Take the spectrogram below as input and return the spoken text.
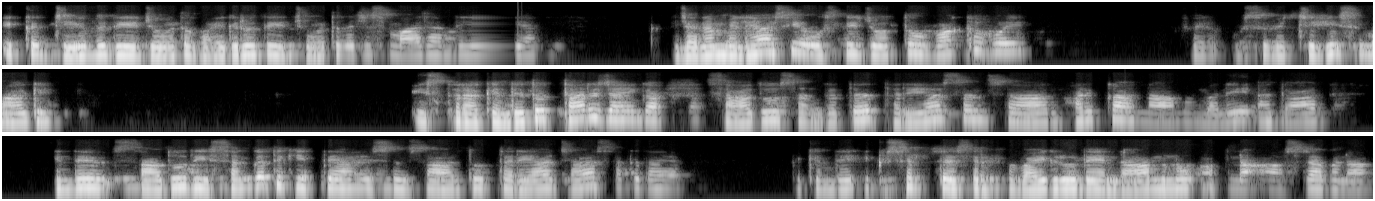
ਇੱਕ ਜੀਵ ਦੀ ਜੋਤ, ਵਾਹਿਗੁਰੂ ਦੀ ਜੋਤ ਵਿੱਚ ਸਮਾ ਜਾਂਦੀ ਆ। ਜਨਮ ਮਿਲਿਆ ਸੀ, ਉਸ ਦੀ ਜੋਤ ਤੋਂ ਵੱਖ ਹੋਏ, ਫਿਰ ਉਸ ਵਿੱਚ ਹੀ ਸਮਾ ਗਏ। ਇਸ ਤਰ੍ਹਾਂ ਕਹਿੰਦੇ ਤਾਂ ਤਰ ਜਾਏਗਾ ਸਾਧੂ ਸੰਗਤ ਥਰਿਆ ਸੰਸਾਰ ਹਰ ਕਾ ਨਾਮ ਮਨੇ ਆਧਾਰ ਕਹਿੰਦੇ ਸਾਧੂ ਦੀ ਸੰਗਤ ਕੀਤਿਆ ਇਸ ਸੰਸਾਰ ਤੋਂ ਤਰਿਆ ਜਾ ਸਕਦਾ ਹੈ ਤੇ ਕਹਿੰਦੇ ਇੱਕ ਸਿਰਫ ਤੇ ਸਿਰਫ ਵਾਹਿਗੁਰੂ ਦੇ ਨਾਮ ਨੂੰ ਆਪਣਾ ਆਸਰਾ ਬਣਾ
